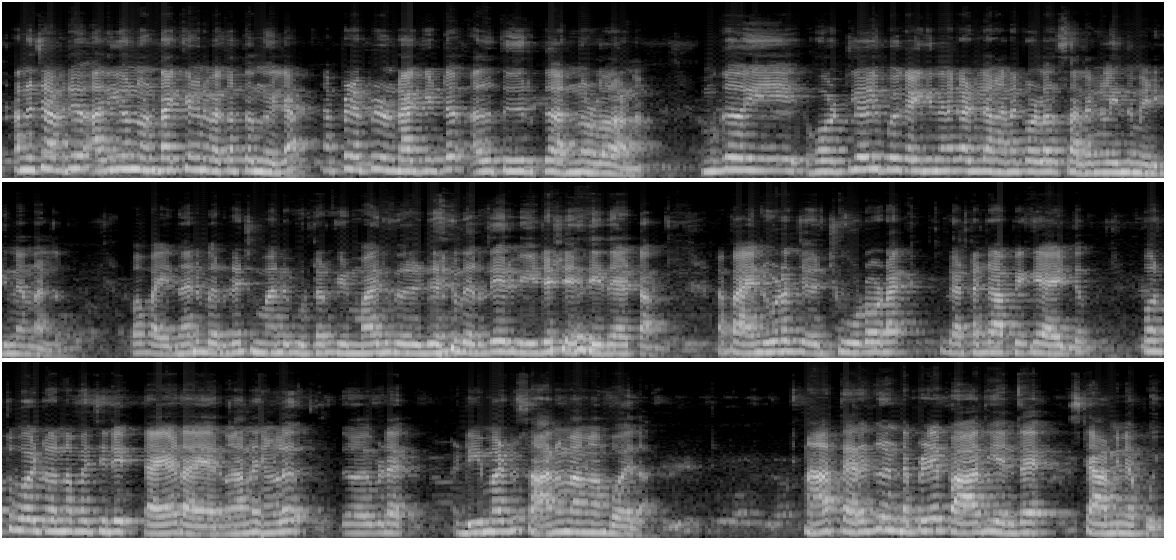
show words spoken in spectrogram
കാരണം വെച്ചാൽ അവർ അധികം ഒന്നും ഉണ്ടാക്കി അങ്ങനെ വെക്കത്തൊന്നുമില്ല. അപ്പോഴെപ്പോഴും ഉണ്ടാക്കിയിട്ട് അത് തീർക്കുക എന്നുള്ളതാണ്. നമുക്ക് ഈ ഹോട്ടലുകളിൽ പോയി കഴിക്കുന്നതിനെക്കാട്ടിലും അങ്ങനെയൊക്കെ ഉള്ള സ്ഥലങ്ങളിൽ നിന്ന് മേടിക്കുന്നത് നല്ലത്. അപ്പോൾ വൈകുന്നേരം വെറുതെ ചുമ്മാന്റെ കൂട്ടുകാർക്ക് ഇമാർ വെറുതെ ഒരു വീഡിയോ ഷെയർ ചെയ്തേട്ടാ അപ്പോൾ അതിന്റെ കൂടെ ചൂടോടെ കട്ടൻ കാപ്പിയൊക്കെ ആയിട്ട് പുറത്ത് പോയിട്ട് വന്നപ്പോൾ ഇച്ചിരി ടയേർഡായിരുന്നു കാരണം ഞങ്ങൾ ഇവിടെ ഡിമാർട്ട് സാധനം വാങ്ങാൻ പോയതാണ് ആ തിരക്ക് കണ്ടപ്പോഴേ പാതി എന്റെ സ്റ്റാമിന പോയി.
